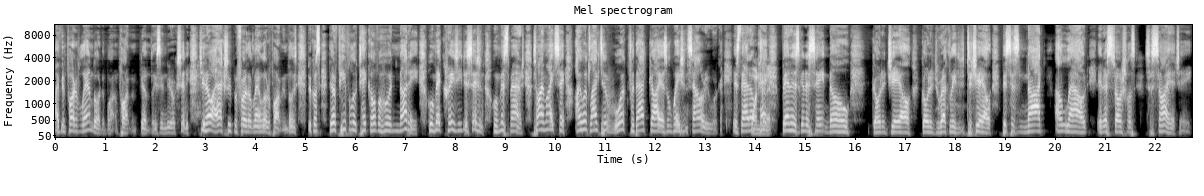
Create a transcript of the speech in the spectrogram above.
I've been part of landlord apartment buildings in New York City. Do you know I actually prefer the landlord apartment buildings because there are people who take over who are nutty, who make crazy decisions, who mismanage. So I might say, I would like to work for that guy as a wage and salary worker. Is that okay? Ben is going to say, no, go to jail, go to directly to jail. This is not allowed in a socialist society.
